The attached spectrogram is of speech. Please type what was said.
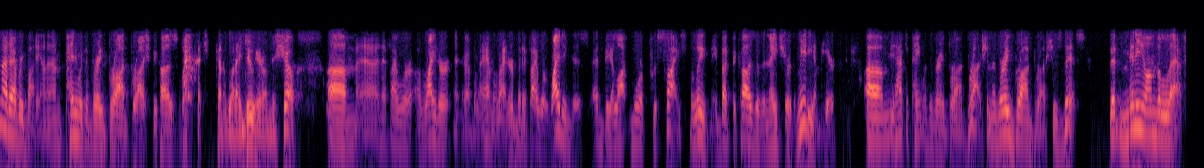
Not everybody. I'm painting with a very broad brush because well, that's kind of what I do here on this show. Um, and if I were a writer, well, I am a writer, but if I were writing this, I'd be a lot more precise, believe me. But because of the nature of the medium here, um, you have to paint with a very broad brush. And the very broad brush is this that many on the left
